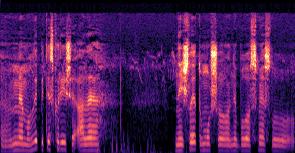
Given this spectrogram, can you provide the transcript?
е, ми могли піти скоріше, але не йшли, тому що не було смислу,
